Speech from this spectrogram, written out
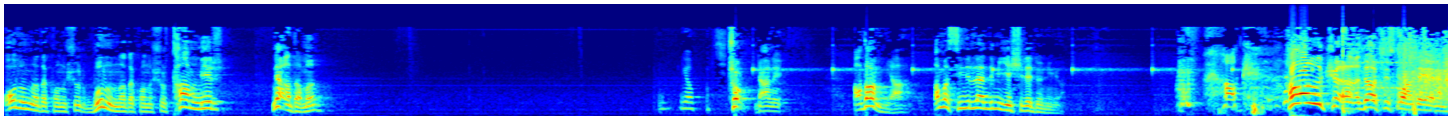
onunla da konuşur, bununla da konuşur. Tam bir ne adamı? Yok. Çok yani adam ya. Ama sinirlendi mi yeşile dönüyor. Halk. Halk 400 puan değerinde.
